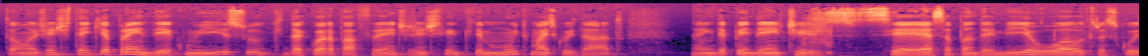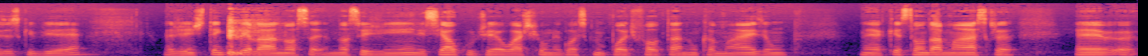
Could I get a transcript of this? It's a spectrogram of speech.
Então a gente tem que aprender com isso, que da agora para frente a gente tem que ter muito mais cuidado, né? independente se é essa pandemia ou outras coisas que vier. A gente tem que ter lá a nossa, nossa higiene. Esse álcool gel, eu acho que é um negócio que não pode faltar nunca mais. É um, né, a questão da máscara. É,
